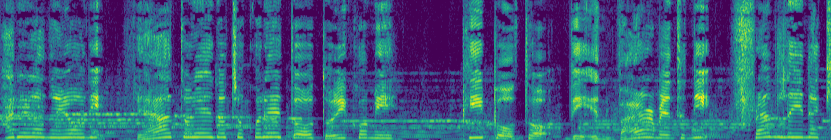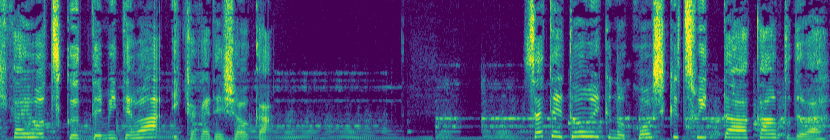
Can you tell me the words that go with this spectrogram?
彼らのようにフェアトレードチョコレートを取り込み、people と the environment にフレンドリーな機会を作ってみてはいかがでしょうか。さて、TOEIC の公式 Twitter アカウントでは、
